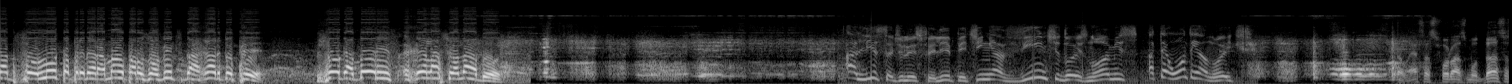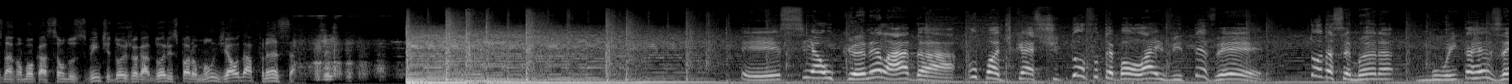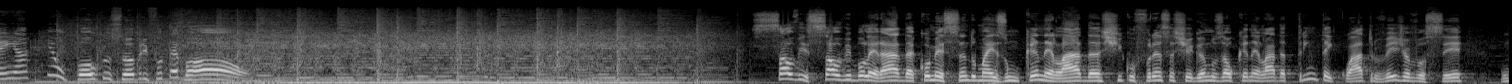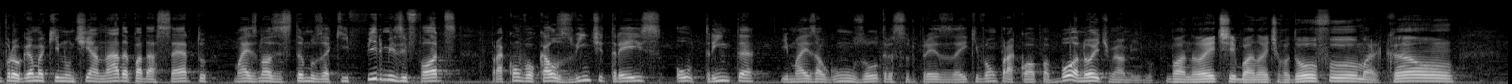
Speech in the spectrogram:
em absoluta primeira mão para os ouvintes da Rádio Tupi. Jogadores relacionados. A lista de Luiz Felipe tinha 22 nomes até ontem à noite. Então, essas foram as mudanças na convocação dos 22 jogadores para o Mundial da França. Esse é o Canelada, o podcast do Futebol Live TV. Toda semana, muita resenha e um pouco sobre futebol. Salve, salve boleirada! Começando mais um Canelada. Chico França, chegamos ao Canelada 34. Veja você, um programa que não tinha nada para dar certo, mas nós estamos aqui firmes e fortes para convocar os 23 ou 30 e mais alguns outras surpresas aí que vão para a Copa. Boa noite, meu amigo. Boa noite, boa noite, Rodolfo, Marcão,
